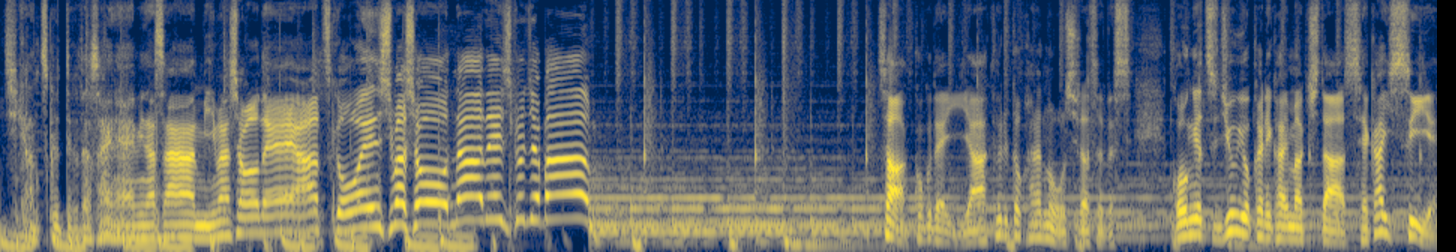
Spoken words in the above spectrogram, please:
時間作ってくださいね皆さん。見ましょうね。熱く応援しましょう。なでしこジャパン。さあここでヤクルトからのお知らせです。今月14日に開幕した世界水泳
